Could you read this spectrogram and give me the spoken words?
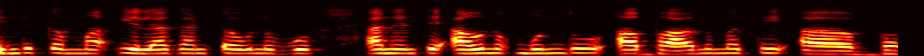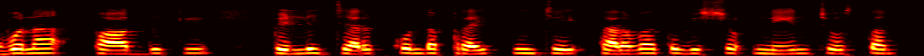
ఎందుకమ్మా ఇలాగంటావు నువ్వు? అని అంటే అవును ముందు ఆ భానుమతి ఆ భువన పార్థుకి పెళ్ళి జరగకుండా ప్రయత్నించే తర్వాత విషయం నేను చూస్తాను.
